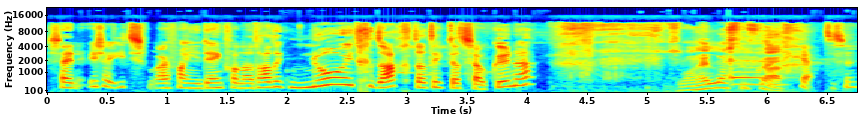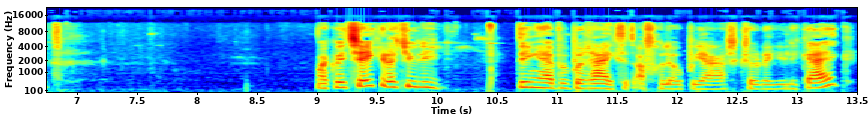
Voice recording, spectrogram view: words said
Zijn, is er iets waarvan je denkt van dat had ik nooit gedacht dat ik dat zou kunnen? Dat is wel een hele lastige vraag. Ja, het is een... Maar ik weet zeker dat jullie dingen hebben bereikt het afgelopen jaar als ik zo naar jullie kijk.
